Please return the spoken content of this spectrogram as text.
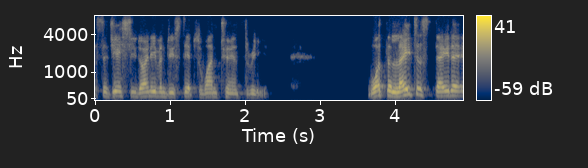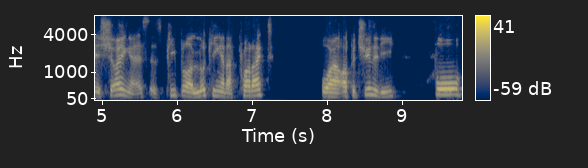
suggest you don't even do steps one, two, and three. What the latest data is showing us is people are looking at our product or our opportunity four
